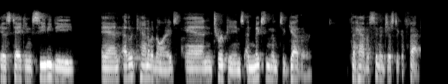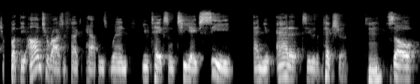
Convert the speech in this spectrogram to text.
is taking CBD and other cannabinoids and terpenes and mixing them together to have a synergistic effect. But the entourage effect happens when you take some THC and you add it to the picture. Mhm. So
